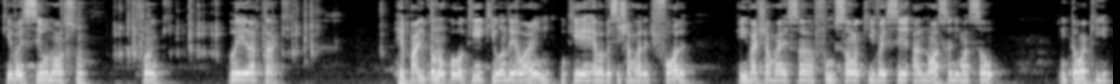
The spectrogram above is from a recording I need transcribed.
que vai ser o nosso funk player attack. Repare que eu não coloquei aqui o underline, porque ela vai ser chamada de fora. Quem vai chamar essa função aqui vai ser a nossa animação. Então aqui,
